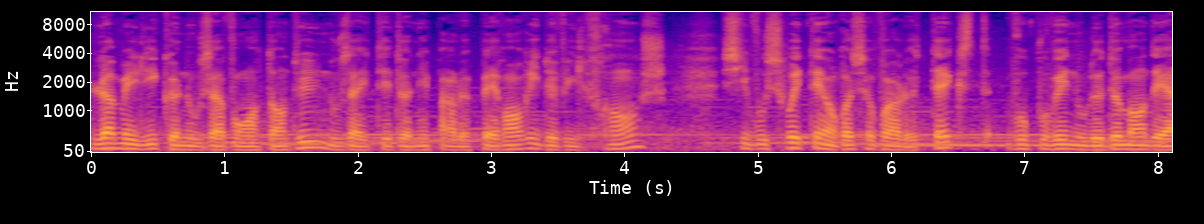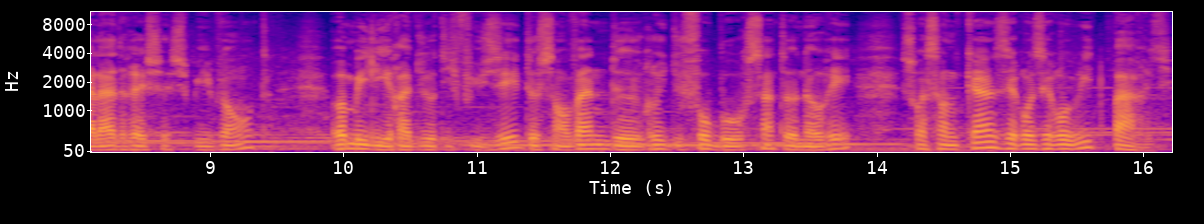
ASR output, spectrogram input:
L'homélie que nous avons entendue nous a été donnée par le Père Henri de Villefranche. Si vous souhaitez en recevoir le texte, vous pouvez nous le demander à l'adresse suivante Homélie radiodiffusée 222 rue du Faubourg Saint-Honoré 75 008 Paris.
